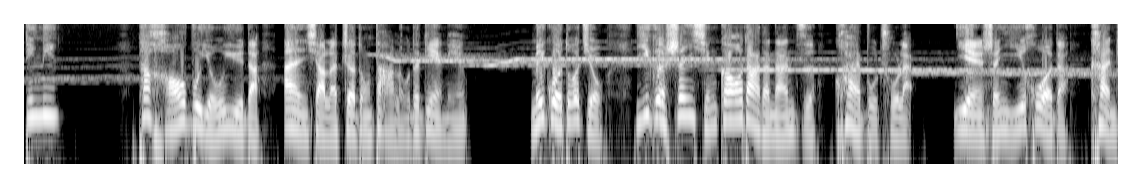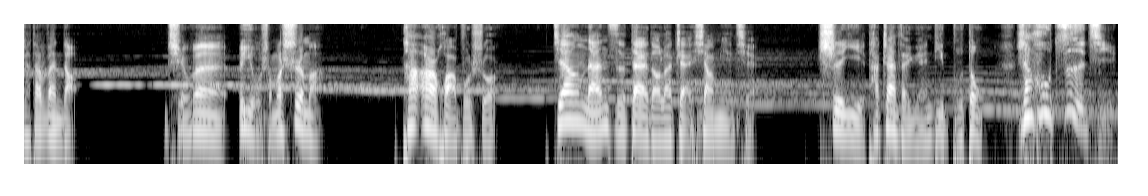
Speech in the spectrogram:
叮铃，他毫不犹豫地按下了这栋大楼的电铃。没过多久，一个身形高大的男子快步出来，眼神疑惑地看着他，问道：“请问有什么事吗？”他二话不说，将男子带到了宰相面前，示意他站在原地不动，然后自己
